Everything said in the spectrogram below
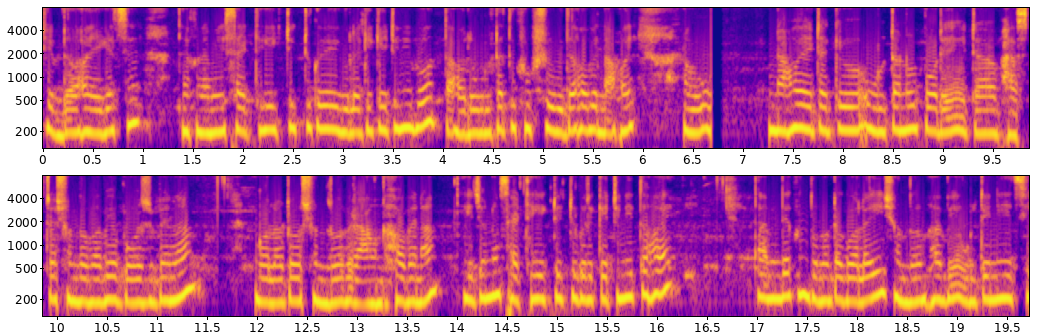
শেপ দেওয়া হয়ে গেছে। তো এখন আমি এই সাইড থেকে একটু একটু করে এগুলোকে কেটে নিব। তাহলে উল্টাতে খুব সুবিধা হবে, না হয় না হয় এটাকে উল্টানোর পরে এটা ভাঁজটা সুন্দরভাবে বসবে না। গলাটাও সুন্দরভাবে রাউন্ড হবে না। এই জন্য সাইড থেকে একটু একটু করে কেটে নিতে হয়। তা আমি দেখুন, দুটোটা গলাই সুন্দরভাবে উল্টে নিয়েছি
